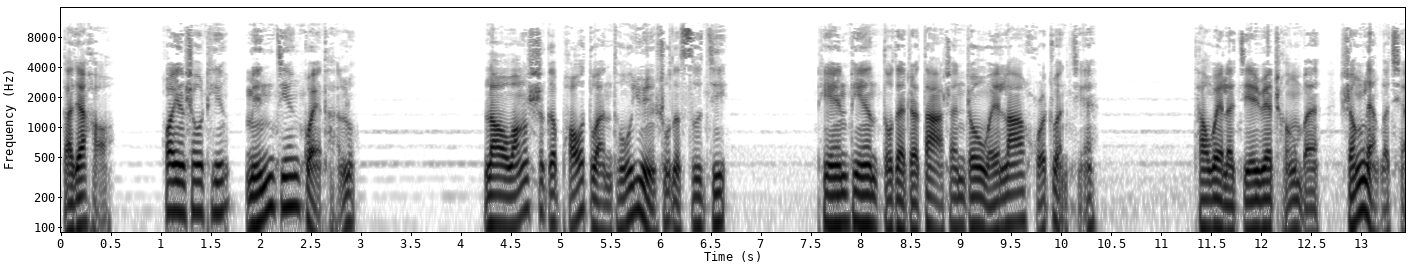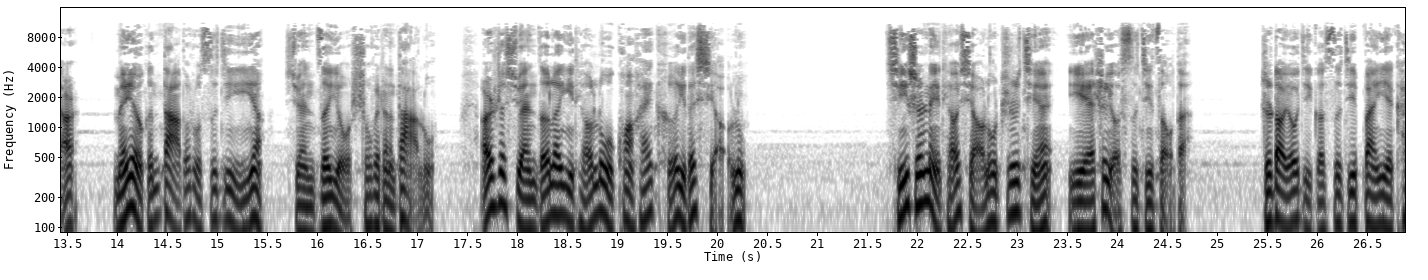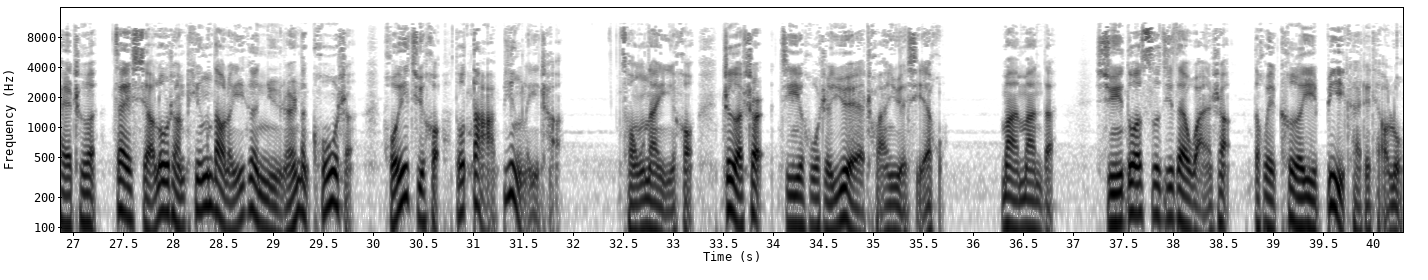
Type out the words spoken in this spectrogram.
大家好，欢迎收听《民间怪谈录》。老王是个跑短途运输的司机，天天都在这大山周围拉活赚钱。他为了节约成本，省两个钱儿，没有跟大多数司机一样选择有收费站的大路，而是选择了一条路况还可以的小路。其实那条小路之前也是有司机走的。直到有几个司机半夜开车在小路上听到了一个女人的哭声，回去后都大病了一场。从那以后，这事儿几乎是越传越邪乎。慢慢的，许多司机在晚上都会刻意避开这条路，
